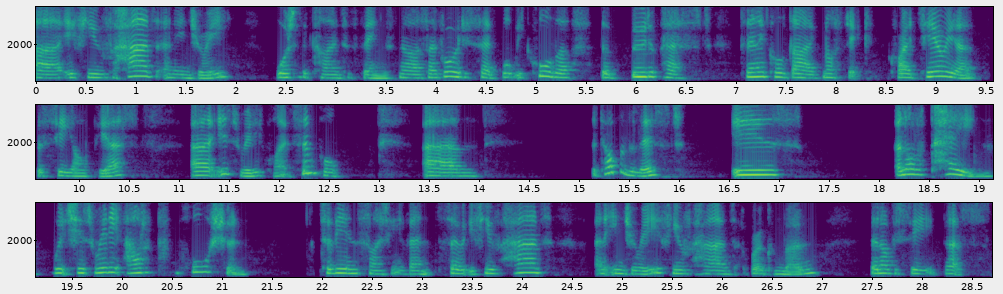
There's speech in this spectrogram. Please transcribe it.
Uh, if you've had an injury, what are the kinds of things? Now, as I've already said, what we call the, the Budapest clinical diagnostic criteria for CRPS uh, is really quite simple. Um, the top of the list is a lot of pain, which is really out of proportion to the inciting event. So if you've had an injury, if you've had a broken bone, then obviously that's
